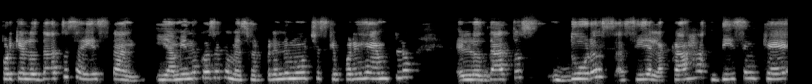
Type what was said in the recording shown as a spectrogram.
Porque los datos ahí están. Y a mí una cosa que me sorprende mucho es que, por ejemplo, los datos duros, así de la caja, dicen que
